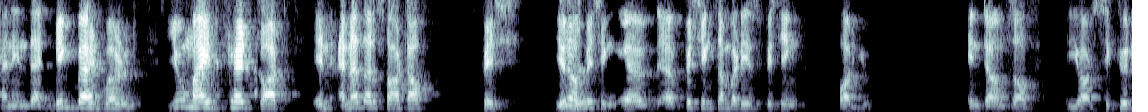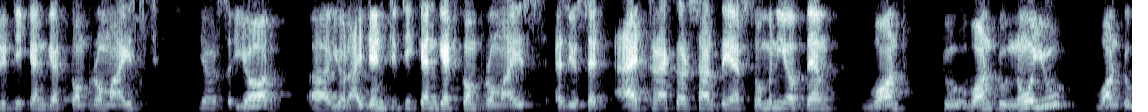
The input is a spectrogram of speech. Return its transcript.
And in that big bad world, you might get caught in another sort of fish. You know, mm-hmm. fishing, uh, uh, fishing, somebody is fishing for you in terms of your security can get compromised your your uh, your identity can get compromised as you said ad trackers are there so many of them want to want to know you want to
